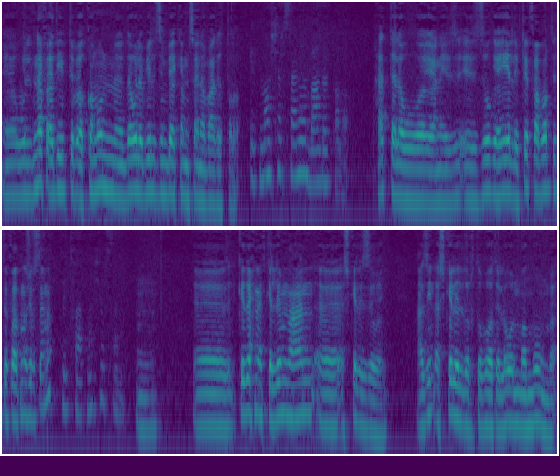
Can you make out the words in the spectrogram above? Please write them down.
آه، والنفقة دي بتبقى قانون دولة بيلزم بيها كام سنة بعد الطلاق؟ 12 سنة بعد الطلاق. حتى لو يعني الزوجة هي اللي بتدفع برضه تدفع 12 سنة؟ تدفع 12 سنة. مم. آه، كده إحنا اتكلمنا عن آه، أشكال الزواج. عايزين أشكال الارتباط اللي هو المضمون بقى.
